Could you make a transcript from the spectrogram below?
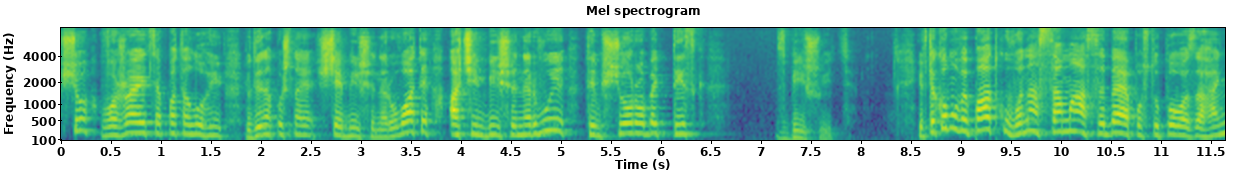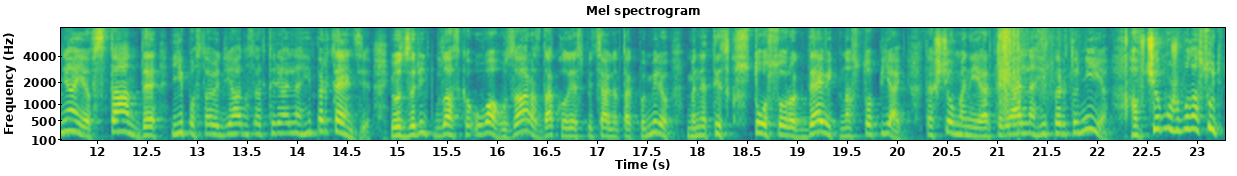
що вважається патологією. Людина починає ще більше нервувати, а чим більше нервує, тим що робить тиск збільшується. І в такому випадку вона сама себе поступово заганяє в стан, де їй поставлять діагноз артеріальна гіпертензія. І от зверніть, будь ласка, увагу зараз, да, коли я спеціально так поміряв, в мене тиск 149 на 105. Так що в мене є артеріальна гіпертонія? А в чому ж була суть?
